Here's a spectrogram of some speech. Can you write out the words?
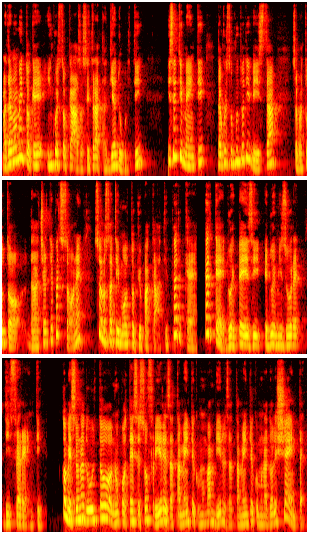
Ma dal momento che in questo caso si tratta di adulti, i sentimenti da questo punto di vista, soprattutto da certe persone, sono stati molto più pacati. Perché? Perché due pesi e due misure differenti? Come se un adulto non potesse soffrire esattamente come un bambino, esattamente come un adolescente,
